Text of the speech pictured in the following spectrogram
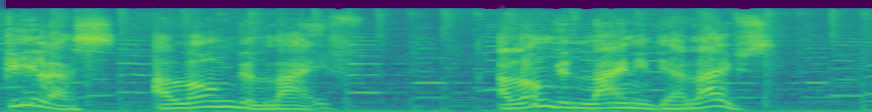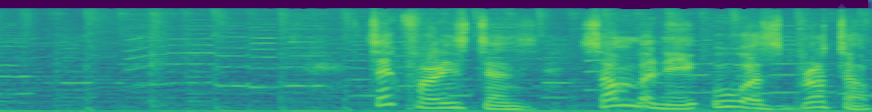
pillars along the life, along the line in their lives. Take, for instance, somebody who was brought up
